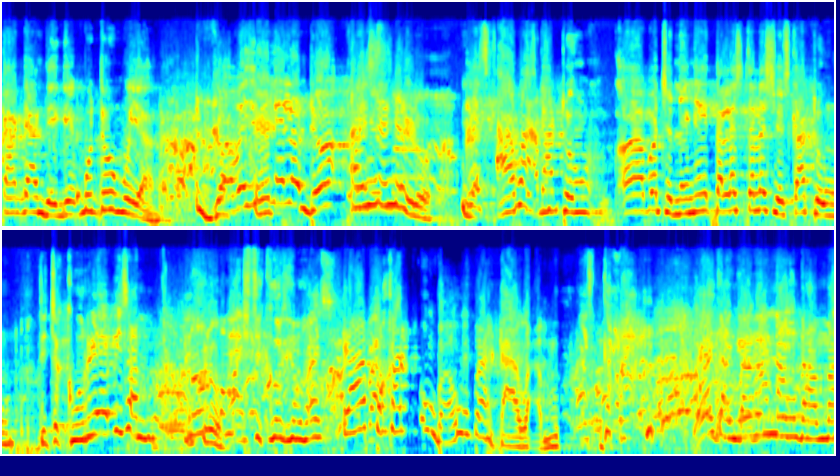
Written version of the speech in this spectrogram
Kakean ndengkek putumu ya. Ya wis eh. ngene lho, Nduk. Ah, ngene lho. Wis awakmu- kadung apa jenenge teles-teles wis kadung diceguri pisan. Lho. Napa Mas diguri, Mas? Lah apa kan umbah-umbah tawamu. Eh jangan renang, Dama.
